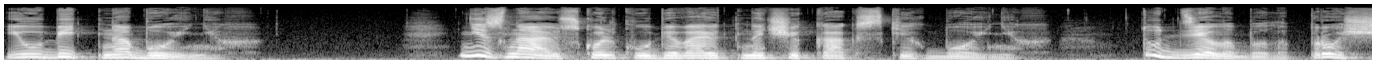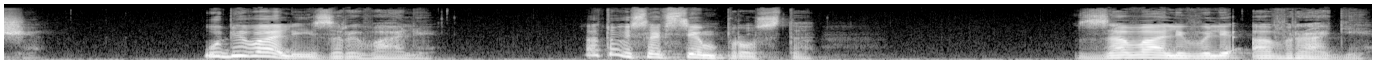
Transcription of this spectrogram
И убить на бойнях. Не знаю, сколько убивают на чикагских бойнях. Тут дело было проще. Убивали и зарывали а то и совсем просто. Заваливали овраги.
